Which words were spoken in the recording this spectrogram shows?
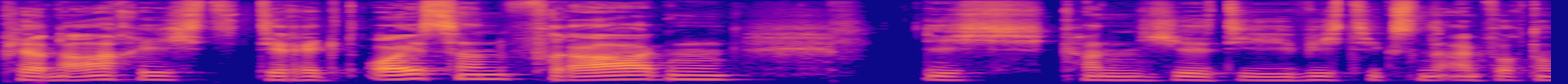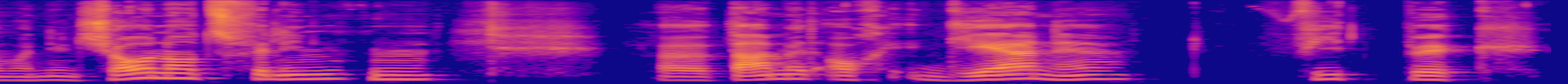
per Nachricht direkt äußern, fragen. Ich kann hier die wichtigsten einfach nochmal in den Show Notes verlinken. Äh, damit auch gerne Feedback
